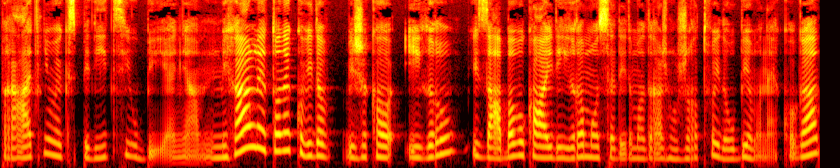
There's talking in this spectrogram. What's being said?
pratnji u ekspediciji ubijanja. Mihajl je to neko video više kao igru i zabavu, kao ajde igramo se da idemo da žrtvu i da ubijemo nekoga.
